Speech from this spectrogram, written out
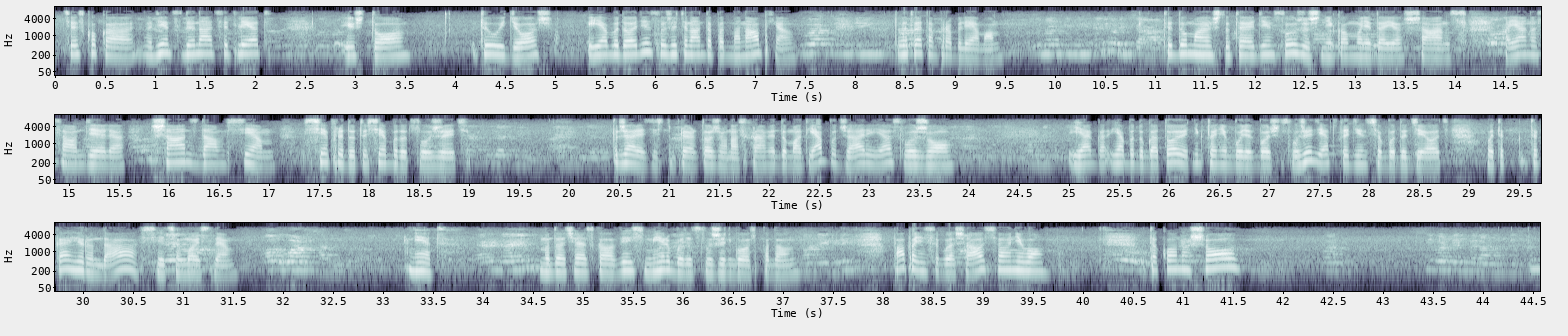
Тебе сколько? 11-12 лет? И что? Ты уйдешь? И я буду один служить Ананда are thinking, Вот в этом проблема. Ты думаешь, что ты один служишь, никому не даешь шанс. А я на самом деле шанс дам всем. Все придут и все будут служить. Пуджари здесь, например, тоже у нас в храме думают, я пуджари, я служу. Я, я буду готовить, никто не будет больше служить, я тут один все буду делать. Вот так- такая ерунда, все эти мысли. Нет, Мадхвачарья сказал, весь мир будет служить Господу. Папа не соглашался у него. Так он ушел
